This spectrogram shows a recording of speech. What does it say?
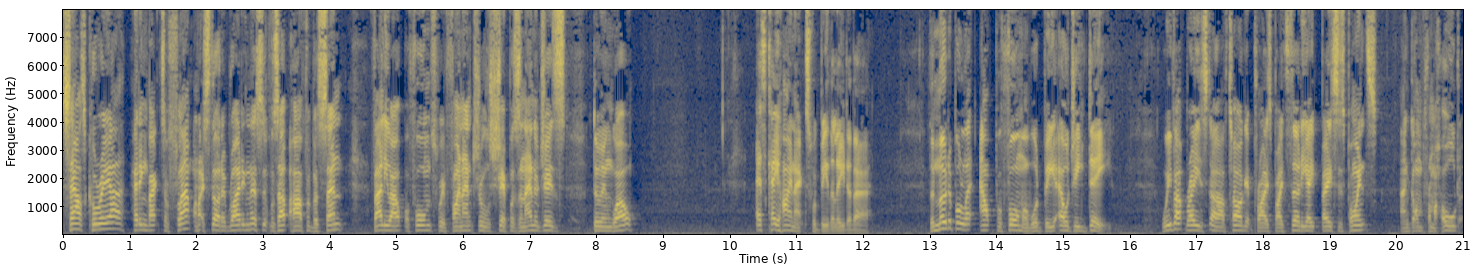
South Korea heading back to flat. When I started writing this, it was up half a percent. Value outperforms with financials, shippers and energies doing well. SK Hynix would be the leader there. The notable outperformer would be LGD, We've upraised our target price by 38 basis points and gone from hold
